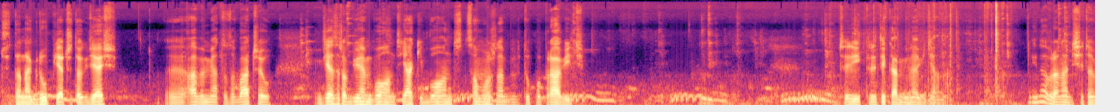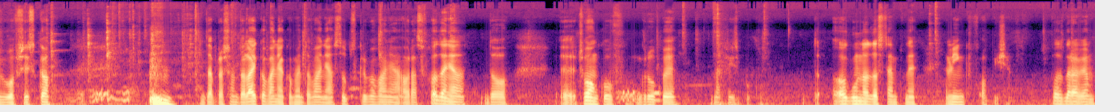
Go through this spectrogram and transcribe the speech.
czy to na grupie, czy to gdzieś, yy, abym ja to zobaczył, gdzie zrobiłem błąd, jaki błąd, co można by tu poprawić. Czyli krytyka mile widziana. I dobra, na dzisiaj to było wszystko. Zapraszam do lajkowania, komentowania, subskrybowania oraz wchodzenia do y, członków grupy na Facebooku. To ogólnodostępny link w opisie. Pozdrawiam.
